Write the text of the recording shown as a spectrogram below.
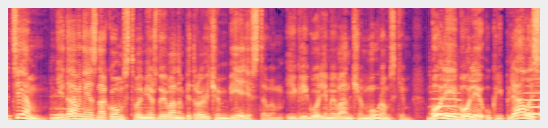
тем, недавнее знакомство между Иваном Петровичем Берестовым и Григорием Ивановичем Муромским более и более укреплялось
